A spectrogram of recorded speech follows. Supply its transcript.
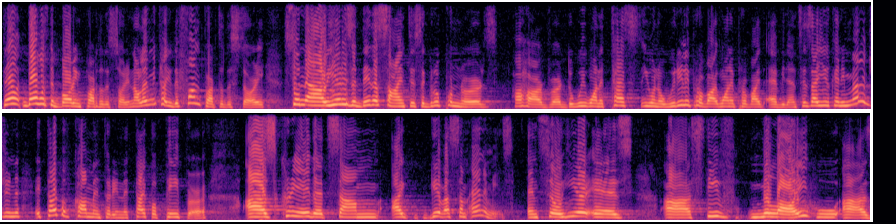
that, that was the boring part of the story. Now let me tell you the fun part of the story. So now here is a data scientist, a group of nerds at Harvard. We want to test, you know, we really provide, want to provide evidence. As you can imagine, a type of commentary and a type of paper has created some, I give us some enemies. And so here is uh, Steve Milloy, who has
